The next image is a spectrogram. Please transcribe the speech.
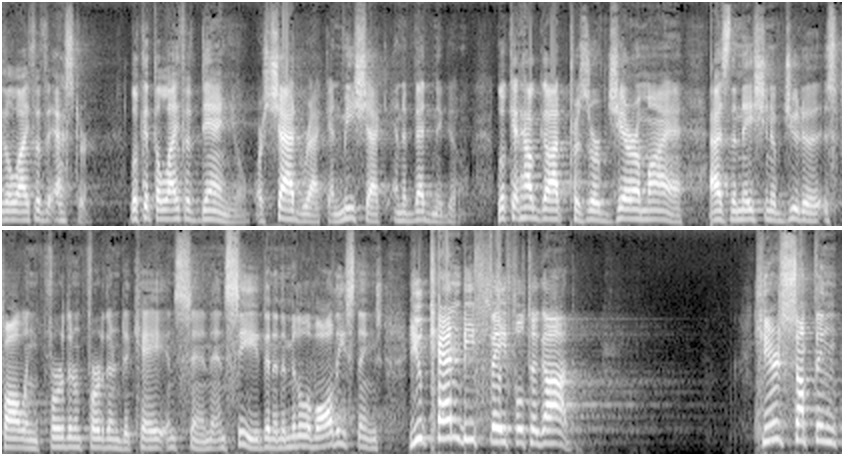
the life of Esther. Look at the life of Daniel or Shadrach and Meshach and Abednego. Look at how God preserved Jeremiah as the nation of Judah is falling further and further in decay and sin, and see that in the middle of all these things, you can be faithful to God. Here's something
